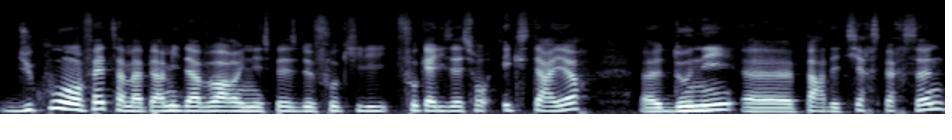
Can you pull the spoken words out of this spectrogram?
Du coup, en fait, ça m'a permis d'avoir une espèce de focalisation extérieure euh, donnée par des tierces personnes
